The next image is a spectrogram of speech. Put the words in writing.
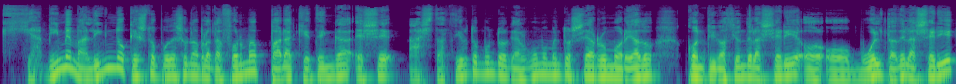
que a mí me maligno que esto puede ser una plataforma para que tenga ese, hasta cierto punto, que en algún momento sea rumoreado continuación de la serie o, vuelta de la serie,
